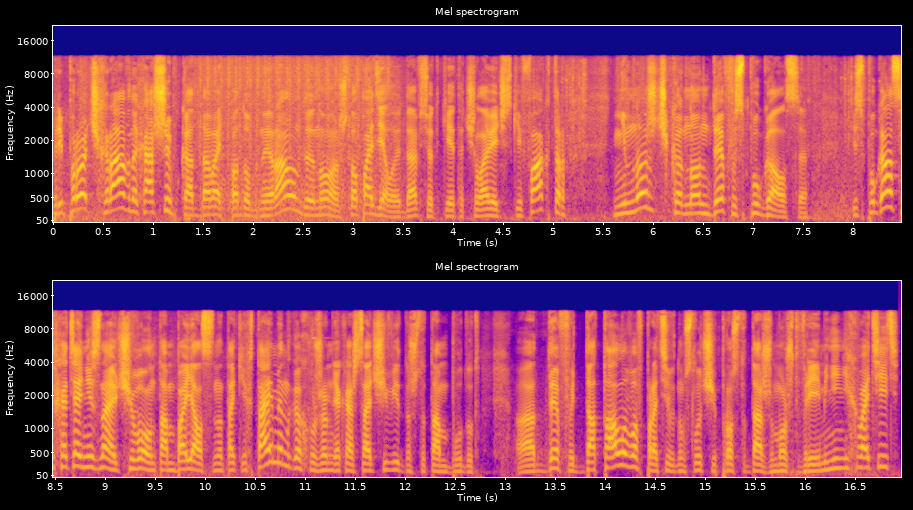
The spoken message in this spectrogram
при прочих равных ошибка отдавать подобные раунды, но что поделать, да, все-таки это человеческий фактор. Немножечко нон-деф испугался. испугался. Хотя не знаю, чего он там боялся на таких таймингах. Уже, мне кажется, очевидно, что там будут э, дефать до Талова. В противном случае просто даже может времени не хватить.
